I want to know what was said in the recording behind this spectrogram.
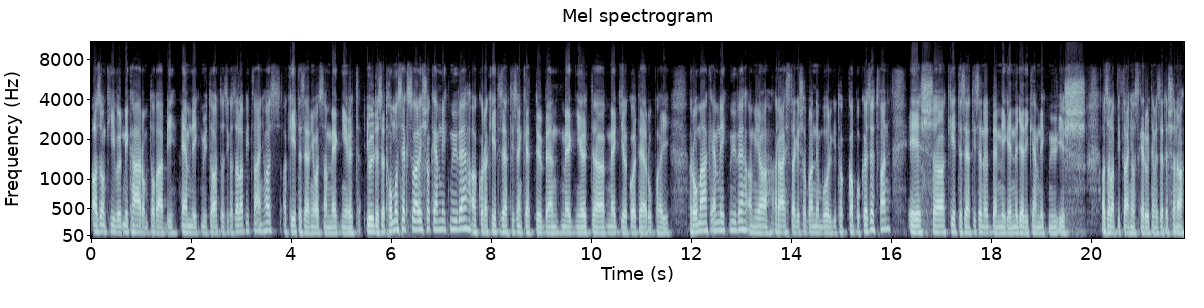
Azon kívül még három további emlékmű tartozik az alapítványhoz. A 2008-ban megnyílt üldözött homoszexuálisok emlékműve, akkor a 2012-ben megnyílt meggyilkolt európai romák emlékműve, ami a Reichstag és a Brandenburgi kapu között van, és 2015-ben még egy negyedik emlékmű is az alapítványhoz került, nevezetesen a,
